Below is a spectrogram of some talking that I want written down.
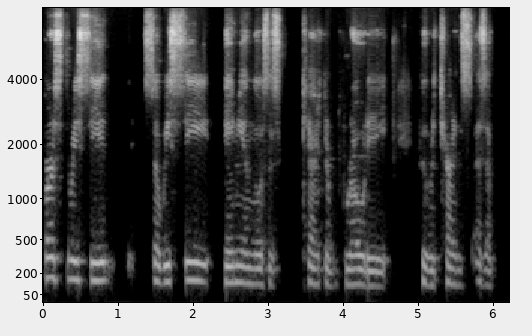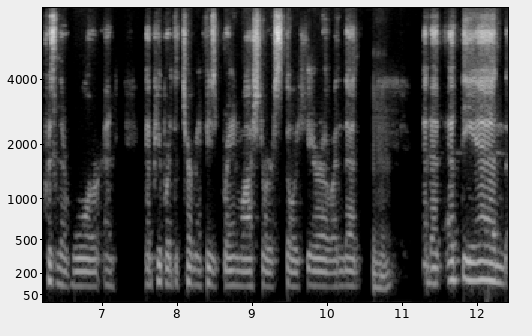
first three see so we see Damian Lewis's character Brody who returns as a prisoner of war and and people are determining if he's brainwashed or still a hero and then Mhm. And then at the end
